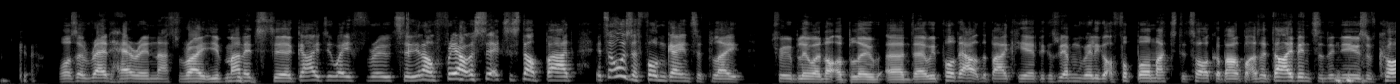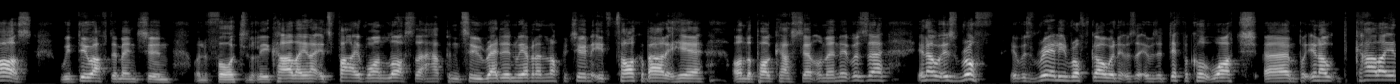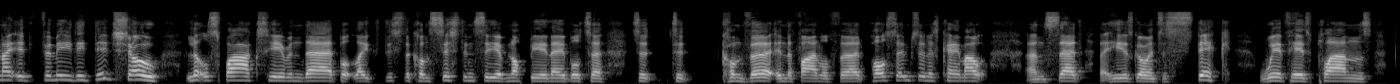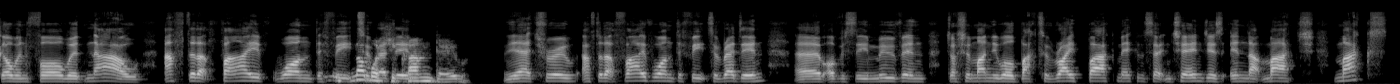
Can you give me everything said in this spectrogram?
was a red herring. That's right. You've managed to guide your way through to, you know, three out of six. It's not bad. It's always a fun game to play. True blue or not a blue. And uh, we pulled it out of the bag here because we haven't really got a football match to talk about. But as I dive into the news, of course, we do have to mention, unfortunately, Carlisle United's 5 1 loss that happened to Reading. We haven't had an opportunity to talk about it here on the podcast, gentlemen. It was, uh, you know, it was rough. It was really rough going. It was it was a difficult watch. Um, but you know, Carlisle United for me, they did show little sparks here and there. But like this, is the consistency of not being able to to to convert in the final third. Paul Simpson has came out and said that he is going to stick with his plans going forward. Now, after that five-one There's defeat not to much Reading, you can do. Yeah, true. After that 5 1 defeat to Reading, uh, obviously moving Josh Emmanuel back to right back, making certain changes in that match. Max,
